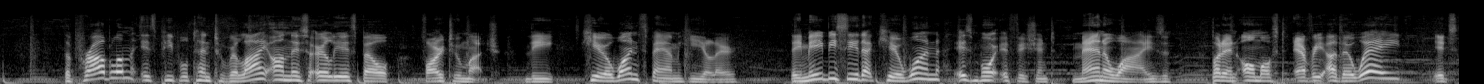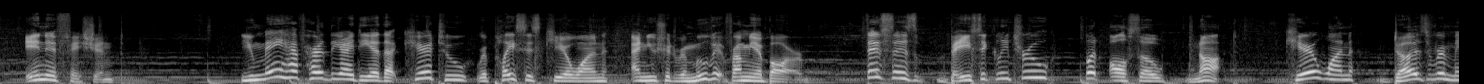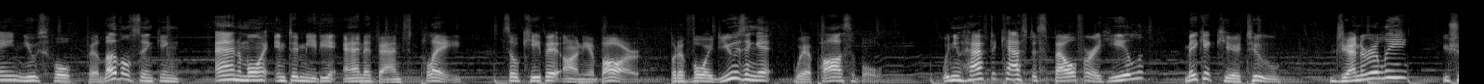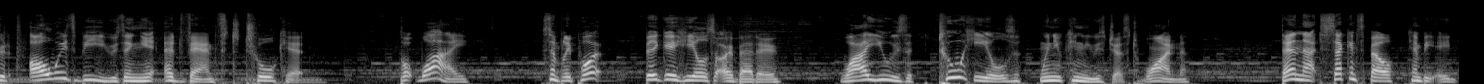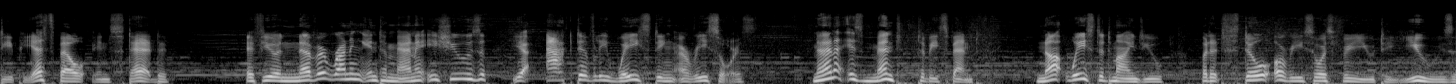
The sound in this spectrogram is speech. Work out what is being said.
The problem is people tend to rely on this earlier spell far too much, the Cure 1 spam healer. They maybe see that Cure 1 is more efficient mana-wise, but in almost every other way, it's inefficient. You may have heard the idea that Cure 2 replaces Cure 1 and you should remove it from your bar. This is basically true, but also not. Cure 1 does remain useful for level syncing and more intermediate and advanced play, so keep it on your bar, but avoid using it where possible. When you have to cast a spell for a heal, make it Cure 2. Generally, you should always be using your advanced toolkit. But why? Simply put, bigger heals are better. Why use two heals when you can use just one? Then that second spell can be a DPS spell instead. If you're never running into mana issues, you're actively wasting a resource. Mana is meant to be spent. Not wasted, mind you, but it's still a resource for you to use.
